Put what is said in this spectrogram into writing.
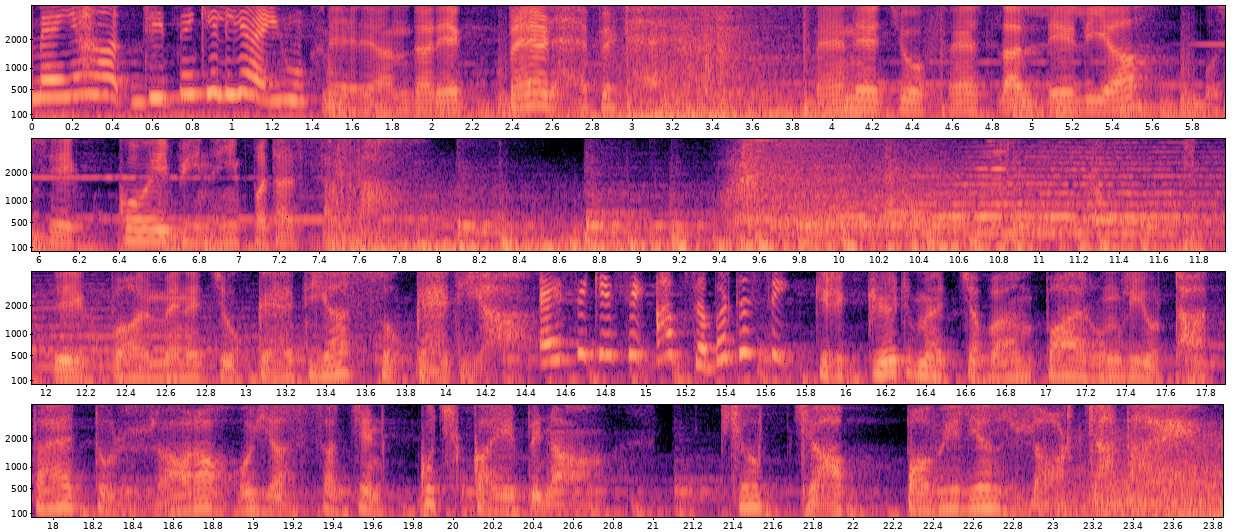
मैं यहाँ जीतने के लिए आई हूँ। मेरे अंदर एक बैड हैबिट है। मैंने जो फैसला ले लिया उसे कोई भी नहीं बदल सकता। एक बार मैंने जो कह दिया सो कह दिया। ऐसे कैसे? आप ज़बरदस्ती। क्रिकेट में जब अंपायर उंगली उठाता है तो लारा हो या सचिन कुछ कहे बिना चुपचाप पवेलियन लौट जाता है।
